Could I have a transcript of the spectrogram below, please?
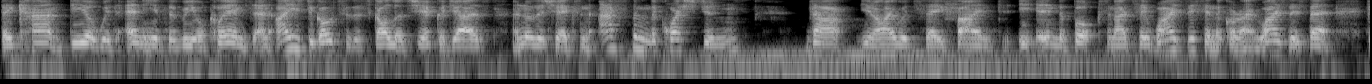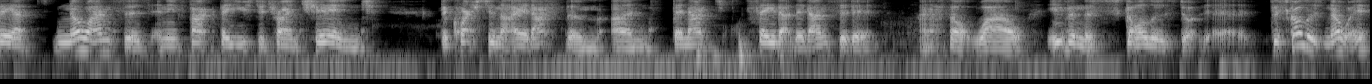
they can't deal with any of the real claims. And I used to go to the scholars, Sheikh Jazz and other sheikhs, and ask them the questions that you know I would say find in the books, and I'd say, why is this in the Quran? Why is this there? They had no answers, and in fact, they used to try and change the question that I had asked them, and then say that they'd answered it. And I thought, wow, even the scholars do uh, the scholars know it,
